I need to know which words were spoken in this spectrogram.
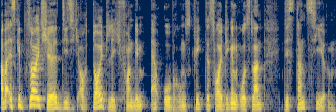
Aber es gibt solche, die sich auch deutlich von dem Eroberungskrieg des heutigen Russland distanzieren.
